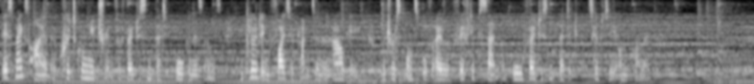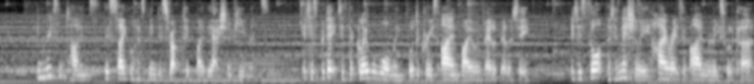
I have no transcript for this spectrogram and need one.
This makes iron a critical nutrient for photosynthetic organisms, including phytoplankton and algae, which are responsible for over 50% of all photosynthetic activity on the planet. In recent times, this cycle has been disrupted by the action of humans. It is predicted that global warming will decrease iron bioavailability. It is thought that initially high rates of iron release will occur,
